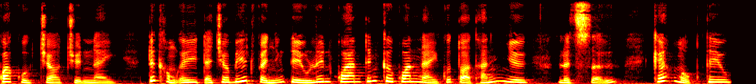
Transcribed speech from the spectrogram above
Qua cuộc trò chuyện này, Đức Hồng Y đã cho biết về những điều liên quan đến cơ quan này của Tòa Thánh như lịch sử, các mục tiêu,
